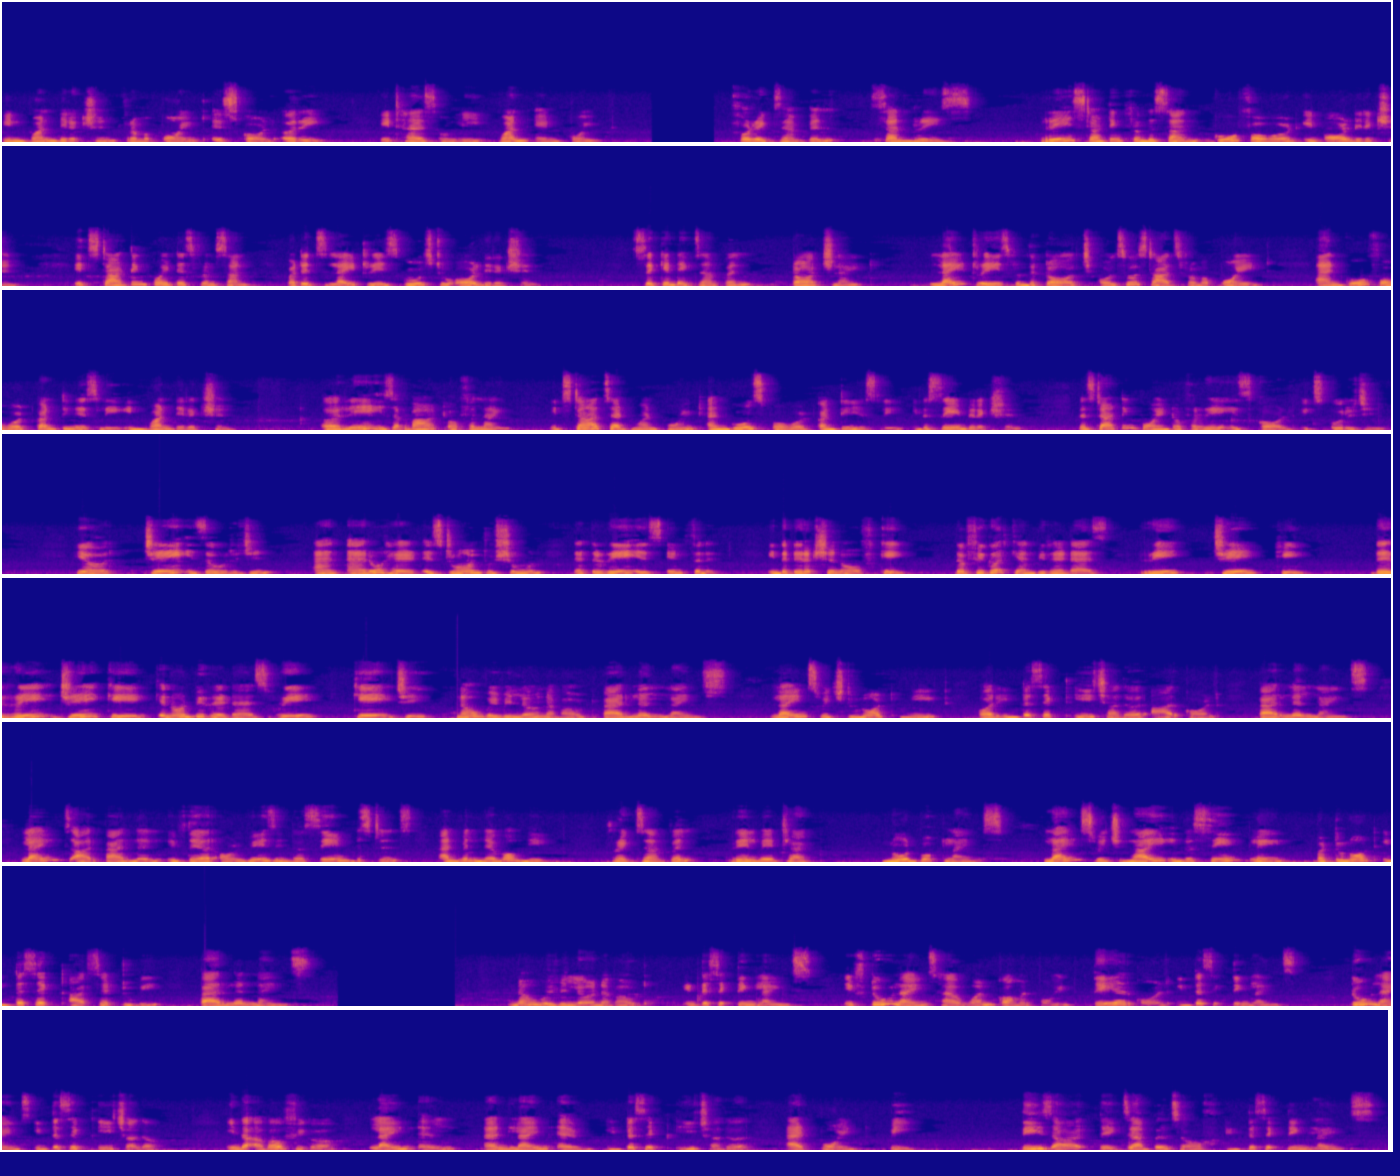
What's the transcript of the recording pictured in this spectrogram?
in one direction from a point is called a ray. It has only one endpoint. For example, sun rays. Rays starting from the sun go forward in all direction. Its starting point is from sun but its light rays goes to all direction. Second example, torch light. Light rays from the torch also starts from a point and go forward continuously in one direction. A ray is a part of a line. It starts at one point and goes forward continuously in the same direction. The starting point of a ray is called its origin. Here, J is the origin an arrowhead is drawn to show that the ray is infinite in the direction of k. The figure can be read as ray jk. The ray jk cannot be read as ray kj. Now we will learn about parallel lines. Lines which do not meet or intersect each other are called parallel lines. Lines are parallel if they are always in the same distance and will never meet. For example, railway track, notebook lines. Lines which lie in the same plane but do not intersect are said to be parallel lines. Now we will learn about intersecting lines. If two lines have one common point, they are called intersecting lines. Two lines intersect each other. In the above figure, line L and line M intersect each other at point P. These are the examples of intersecting lines.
